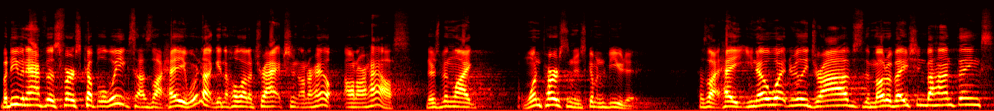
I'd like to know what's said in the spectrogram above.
But even after those first couple of weeks, I was like, hey, we're not getting a whole lot of traction on our, on our house. There's been like one person who's come and viewed it. I was like, hey, you know what really drives the motivation behind things?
